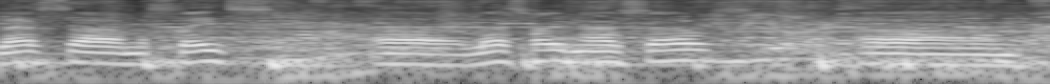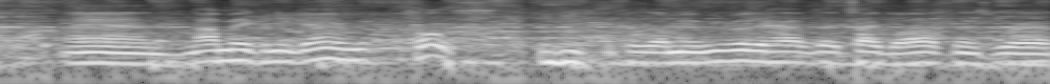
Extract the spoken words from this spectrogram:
less uh, mistakes, uh, less hurting ourselves, um, and not making the game close. Because I mean, we really have that type of offense where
